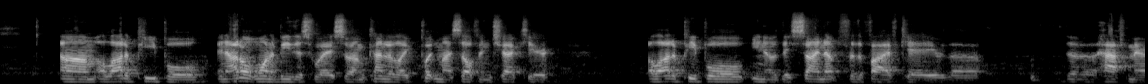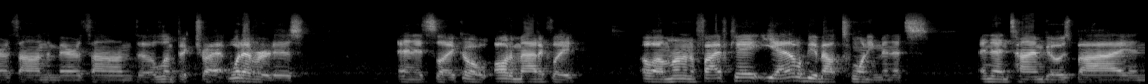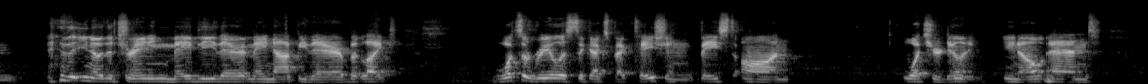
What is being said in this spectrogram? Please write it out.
um, a lot of people, and I don't want to be this way, so I'm kind of like putting myself in check here. A lot of people, you know, they sign up for the 5K or the the half marathon, the marathon, the Olympic tri, whatever it is, and it's like, oh, automatically, oh, I'm running a 5K. Yeah, that'll be about 20 minutes, and then time goes by, and you know the training may be there it may not be there. But like what's a realistic expectation based on what you're doing you know? And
